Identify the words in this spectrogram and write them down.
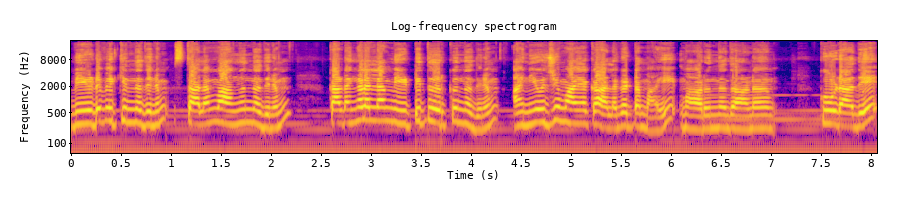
വീട് വെക്കുന്നതിനും സ്ഥലം വാങ്ങുന്നതിനും കടങ്ങളെല്ലാം വീട്ടി തീർക്കുന്നതിനും അനുയോജ്യമായ കാലഘട്ടമായി മാറുന്നതാണ്. കൂടാതെ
